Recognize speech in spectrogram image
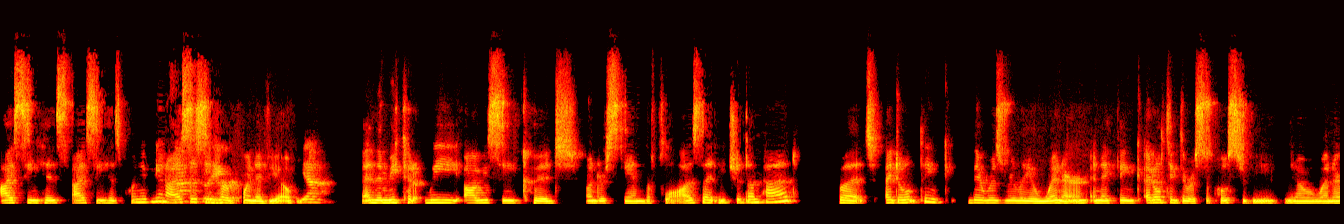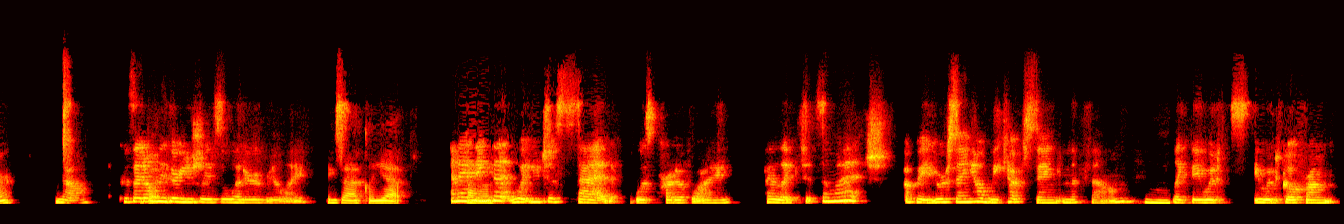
"I see his, I see his point of view, exactly. and I also see her point of view." Yeah. And then we could, we obviously could understand the flaws that each of them had, but I don't think there was really a winner. And I think I don't think there was supposed to be, you know, a winner. No, because I don't but, think there usually is a winner in real life. Exactly. Yeah. And I um, think that what you just said was part of why I liked it so much. Okay, you were saying how we kept saying in the film, mm-hmm. like they would, it would go from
